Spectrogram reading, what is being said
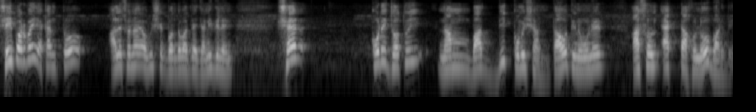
সেই পর্বেই একান্ত আলোচনায় অভিষেক বন্দ্যোপাধ্যায় জানিয়ে দিলেন স্যার করে যতই নাম বাদ দিক কমিশন, তাও তৃণমূলের আসন একটা হলেও বাড়বে।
